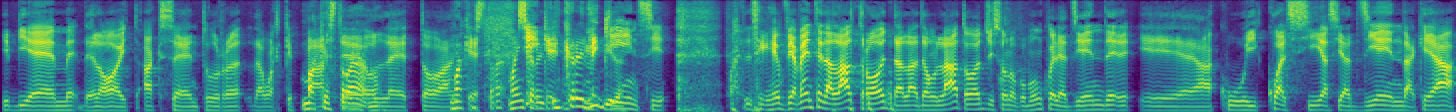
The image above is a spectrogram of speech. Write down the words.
IBM, Deloitte, Accenture, da qualche Ma parte che strano. ho letto anche... Ma che stra- ma Sì, incre- che incredibile. McKinsey, che ovviamente dall'altro, dalla- da un lato oggi sono comunque le aziende eh, a cui qualsiasi azienda che ha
